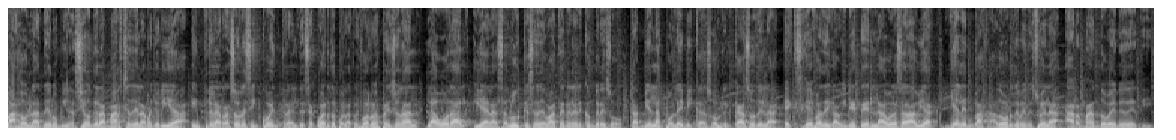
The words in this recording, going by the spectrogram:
bajo la denominación de la Marcha de la Mayoría. Entre las razones se encuentra el desacuerdo por la reforma pensional, laboral y a la salud que se debaten en el Congreso. También las polémicas sobre el caso de la ex jefa de gabinete Laura Sarabia y el embajador de Venezuela Armando Benedetti.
